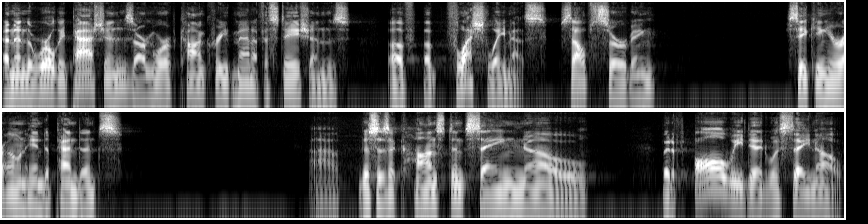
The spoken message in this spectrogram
And then the worldly passions are more of concrete manifestations of, of fleshliness, self serving, seeking your own independence. Uh, this is a constant saying no. But if all we did was say no,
